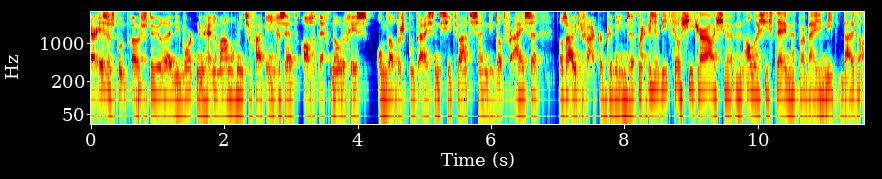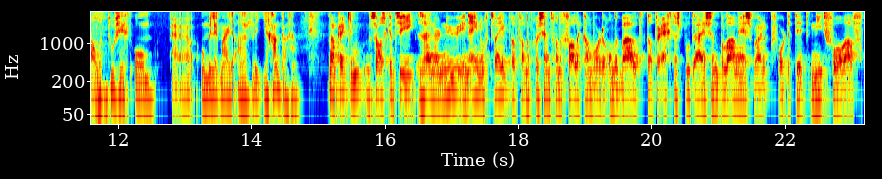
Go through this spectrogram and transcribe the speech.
er is een spoedprocedure. Die wordt nu helemaal nog niet zo vaak ingezet. Als het echt nodig is, omdat er spoedeisende situaties zijn die dat vereisen, dan zou je die vaker kunnen inzetten. Maar is het niet veel chiquer als je een ander systeem hebt waarbij je niet buiten alle toezicht om uh, onmiddellijk maar aan het, je gang kan gaan? Nou, kijk, je, zoals ik het zie, zijn er nu in 1 of 2 van de procent van de gevallen kan worden onderbouwd dat er echt een spoedeisend belang is, waarvoor de tip niet vooraf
